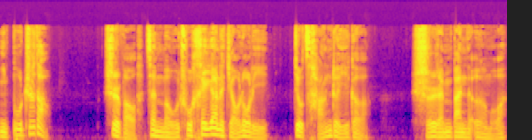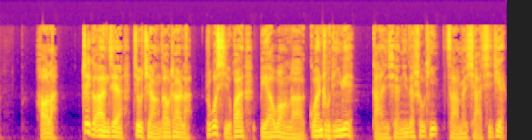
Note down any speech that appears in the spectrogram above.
你不知道，是否在某处黑暗的角落里就藏着一个食人般的恶魔。好了，这个案件就讲到这儿了。如果喜欢，别忘了关注订阅。感谢您的收听，咱们下期见。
